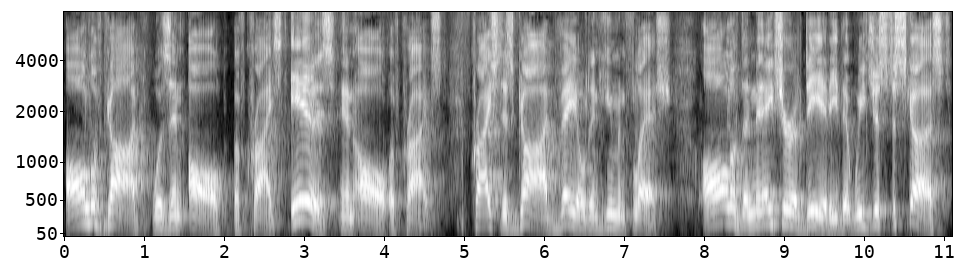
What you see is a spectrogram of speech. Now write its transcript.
All of God was in all of Christ, is in all of Christ. Christ is God veiled in human flesh. All of the nature of deity that we just discussed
